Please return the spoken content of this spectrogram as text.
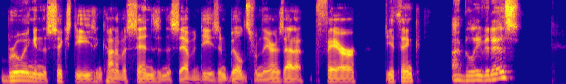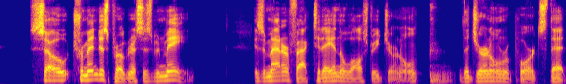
brewing in the 60s and kind of ascends in the 70s and builds from there, is that a fair, do you think? I believe it is. So tremendous progress has been made. As a matter of fact, today in the Wall Street Journal, the journal reports that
